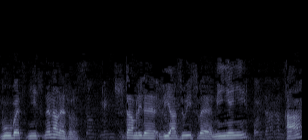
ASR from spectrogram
vůbec nic nenalezl. Tam lidé vyjadřují své mínění a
